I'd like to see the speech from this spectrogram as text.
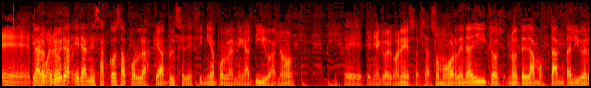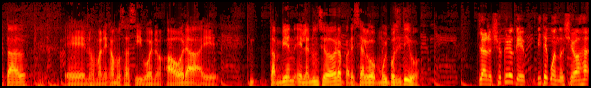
Eh, Claro, bueno, pero era- eran esas cosas por las que Apple se definía por la negativa, ¿no? Eh, tenía que ver con eso, o sea, somos ordenaditos, no te damos tanta libertad, eh, nos manejamos así. Bueno, ahora eh, también el anuncio de ahora parece algo muy positivo. Claro, yo creo que, viste, cuando llevas,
